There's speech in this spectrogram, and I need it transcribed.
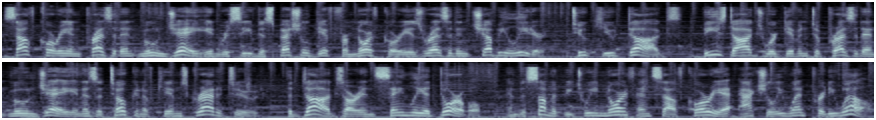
South Korean President Moon Jae-in received a special gift from North Korea's resident chubby leader, two cute dogs. These dogs were given to President Moon Jae-in as a token of Kim's gratitude. The dogs are insanely adorable, and the summit between North and South Korea actually went pretty well.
